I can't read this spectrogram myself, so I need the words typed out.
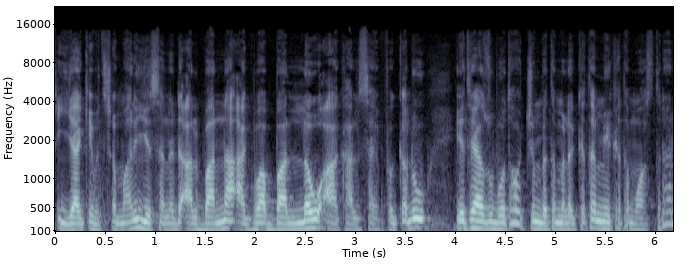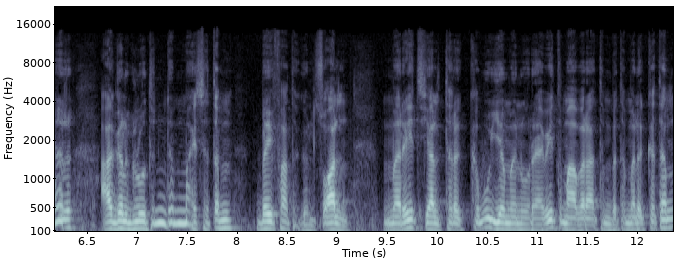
ጥያቄ በተጨማሪ የሰነድ አልባና አግባብ ባለው አካል ሳይፈቀዱ የተያዙ ቦታዎችን በተመለከተም የከተማው አስተዳደር አገልግሎት እንደማይሰጥም በይፋ ተገልጿል። መሬት ያልተረከቡ የመኖሪያ ቤት ማህበራትን በተመለከተም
